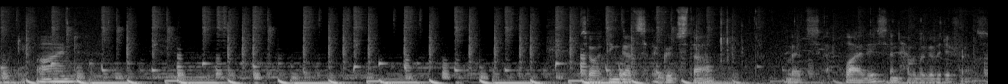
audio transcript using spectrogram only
more defined. So I think that's a good start let's apply this and have a look at the difference.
